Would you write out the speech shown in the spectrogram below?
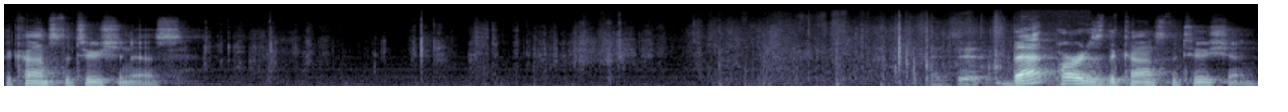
the Constitution is. That's it. That part is the Constitution.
